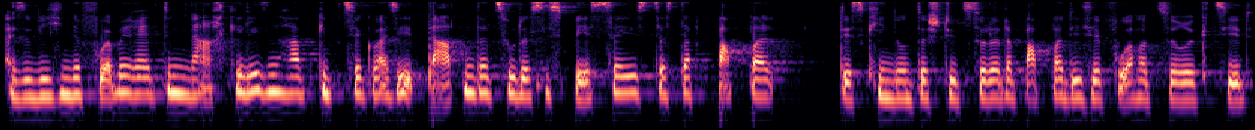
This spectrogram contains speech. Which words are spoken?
Also wie ich in der Vorbereitung nachgelesen habe, gibt es ja quasi Daten dazu, dass es besser ist, dass der Papa das Kind unterstützt oder der Papa diese Vorhaut zurückzieht.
